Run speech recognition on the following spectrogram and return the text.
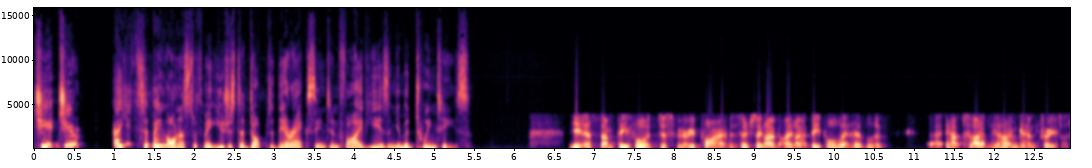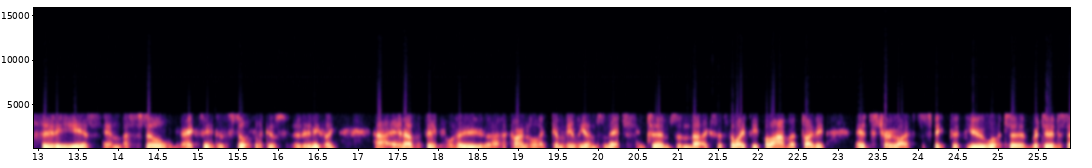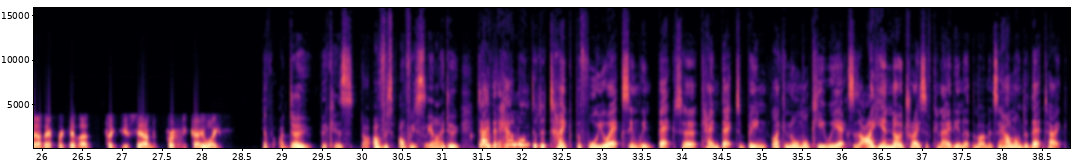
Do you, do you, are you being honest with me? You just adopted their accent in five years in your mid 20s. Yeah, some people are just very pliant. It's interesting. I, I know people that have lived outside their home country for 30 years and are still, their accent is still thick as, as anything. Uh, and other people who are kind of like chameleons in accent terms, and uh, it's the way people are. But I mean, it's true. I suspect if you were to return to South Africa, they'd think you sound pretty Kiwi. Yep, I do because obviously, obviously I do. David, how long did it take before your accent went back to came back to being like a normal Kiwi accent? I hear no trace of Canadian at the moment. So how long did that take?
